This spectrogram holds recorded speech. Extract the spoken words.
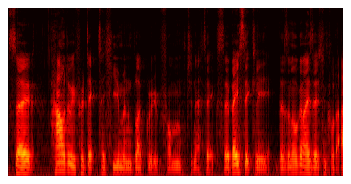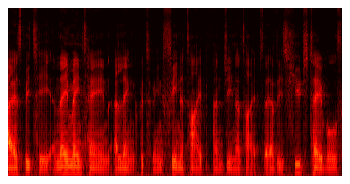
so how do we predict a human blood group from genetics? So basically, there's an organization called ISBT, and they maintain a link between phenotype and genotype. So they have these huge tables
